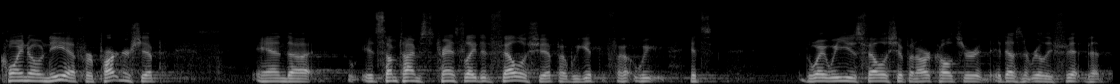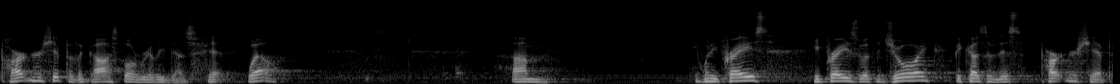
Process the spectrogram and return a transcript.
koinonia for partnership. And uh, it's sometimes translated fellowship, but we get we, it's the way we use fellowship in our culture, it, it doesn't really fit, but partnership of the gospel really does fit well. Um, when he prays, he prays with joy because of this partnership.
